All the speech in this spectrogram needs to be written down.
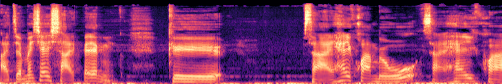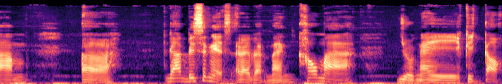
อาจจะไม่ใช่สายเต้น คือสายให้ความรู้สายให้ความด้าน business อะไรแบบนั้นเข้ามาอยู่ใน TikTok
